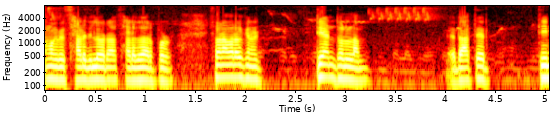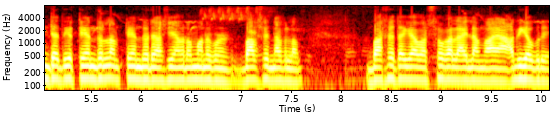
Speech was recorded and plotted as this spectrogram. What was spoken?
আমাকে ছাড়ে দিল ওরা ছাড়ে দেওয়ার পর। শোন আমরা ওখানে ট্রেন ধরলাম। রাতের তিনটার দিকে ট্রেন ধরলাম ট্রেন ধরে আসি আমরা মনে করেন বারোশো নামলাম। বারোশো থেকে আবার সকালে আইলাম আদিগাপুরে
